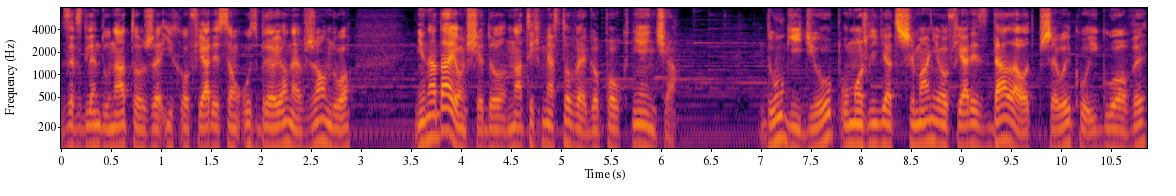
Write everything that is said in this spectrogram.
Ze względu na to, że ich ofiary są uzbrojone w żądło, nie nadają się do natychmiastowego połknięcia. Długi dziób umożliwia trzymanie ofiary z dala od przełyku i głowy,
